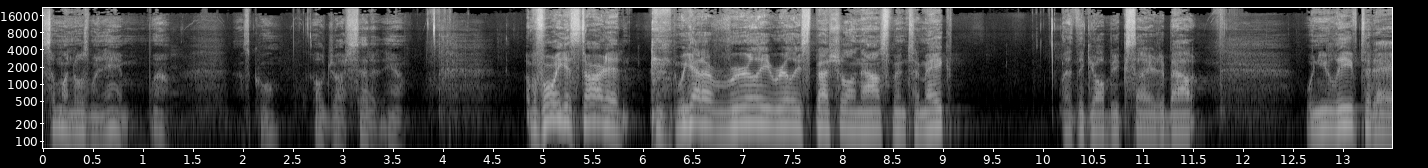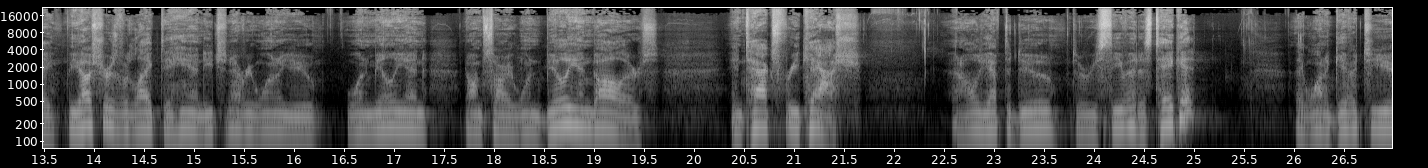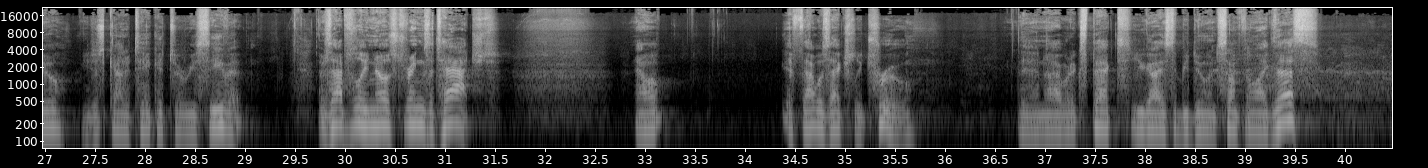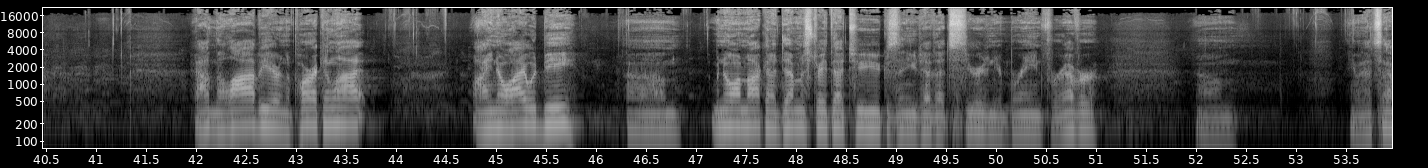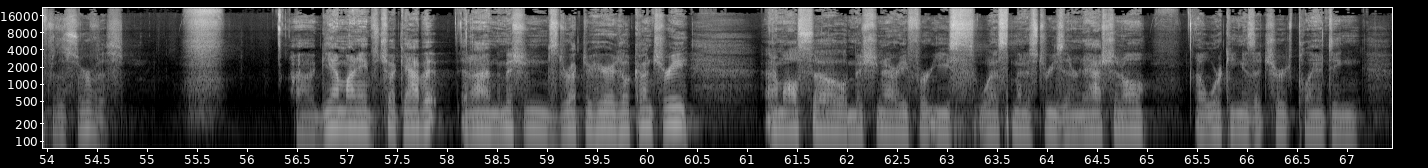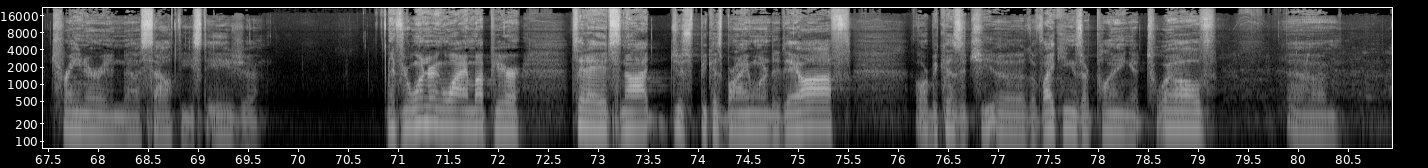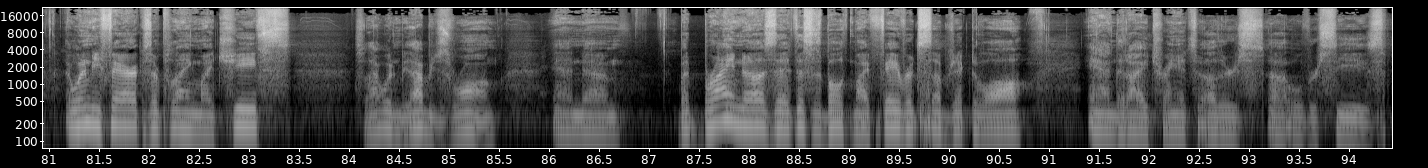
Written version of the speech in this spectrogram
Someone knows my name. Wow, that's cool. Oh, Josh said it, yeah. Before we get started, we got a really, really special announcement to make. I think you'll all be excited about. When you leave today, the ushers would like to hand each and every one of you one million, no, I'm sorry, one billion dollars in tax free cash. And all you have to do to receive it is take it. They want to give it to you. You just got to take it to receive it. There's absolutely no strings attached. Now, if that was actually true, then I would expect you guys to be doing something like this out in the lobby or in the parking lot. I know I would be. Um, but no, I'm not going to demonstrate that to you because then you'd have that seared in your brain forever. Um, anyway, that's after the service. Uh, again, my name is Chuck Abbott, and I'm the missions director here at Hill Country. And I'm also a missionary for East West Ministries International, uh, working as a church planting trainer in uh, Southeast Asia. If you're wondering why I'm up here today, it's not just because Brian wanted a day off or because the, uh, the Vikings are playing at 12. Um, it wouldn't be fair because they're playing my Chiefs, so that wouldn't be, that would be just wrong. And, um, but Brian knows that this is both my favorite subject of all and that I train it to others uh, overseas.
